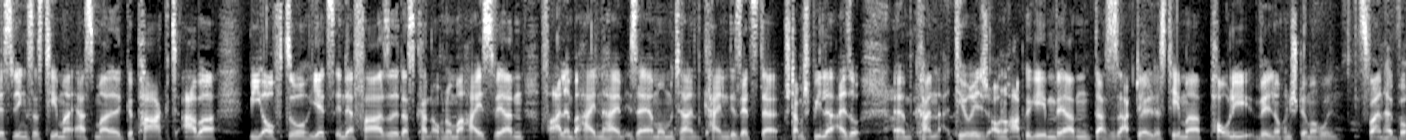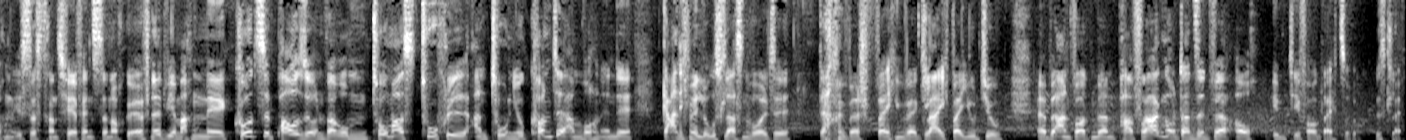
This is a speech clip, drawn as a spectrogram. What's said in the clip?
Deswegen ist das Thema erstmal geparkt. Aber wie oft so, jetzt in der Phase, das kann auch nochmal heiß werden. Vor allem bei Heidenheim ist er ja momentan kein gesetzter Stammspieler. Also ähm, kann theoretisch auch noch abgegeben werden. Das ist aktuell das Thema. Pauli will noch einen Stürmer holen zweieinhalb Wochen ist das Transferfenster noch geöffnet. Wir machen eine kurze Pause und warum Thomas Tuchel Antonio Conte am Wochenende gar nicht mehr loslassen wollte, darüber sprechen wir gleich. Bei YouTube äh, beantworten wir ein paar Fragen und dann sind wir auch im TV gleich zurück. Bis gleich.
